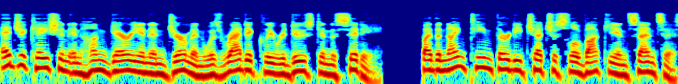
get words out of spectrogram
Education in Hungarian and German was radically reduced in the city. By the 1930 Czechoslovakian census,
